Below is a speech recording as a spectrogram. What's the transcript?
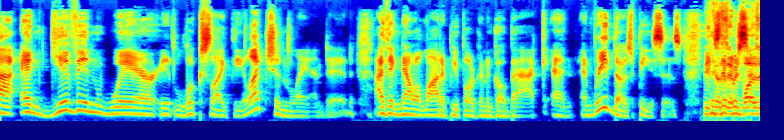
Uh, and given where it looks like the election landed, I think now a lot of people are going to go back and, and read those pieces because it was not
